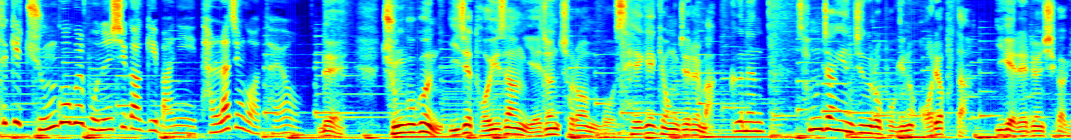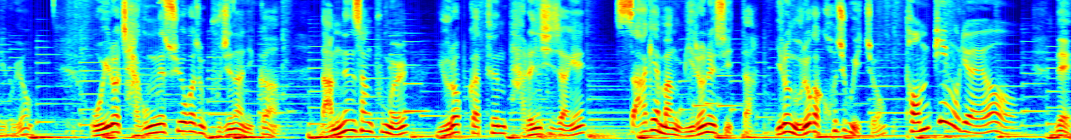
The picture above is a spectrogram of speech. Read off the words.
특히 중국을 보는 시각이 많이 달라진 것 같아요. 네, 중국은 이제 더 이상 예전처럼 뭐 세계 경제를 막 끄는 성장 엔진으로 보기는 어렵다. 이게 레련 시각이고요. 오히려 자국 내 수요가 좀 부진하니까 남는 상품을 유럽 같은 다른 시장에 싸게 막 밀어낼 수 있다. 이런 우려가 커지고 있죠. 덤핑 우려요. 네,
